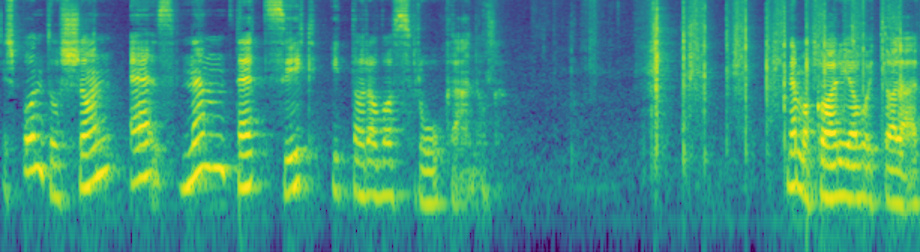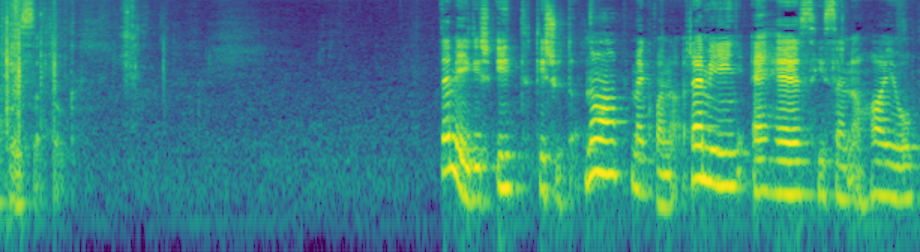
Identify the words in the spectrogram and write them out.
És pontosan ez nem tetszik itt a ravasz rókának. Nem akarja, hogy találkozzatok. De mégis itt kisüt a nap, megvan a remény ehhez, hiszen a hajó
